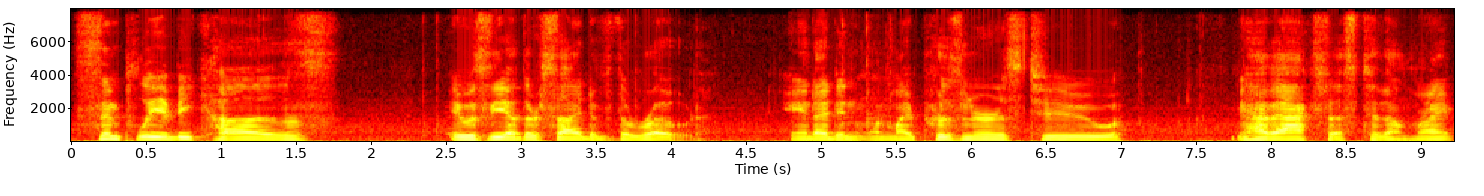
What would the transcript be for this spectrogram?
simply because it was the other side of the road. And I didn't want my prisoners to have access to them, right?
